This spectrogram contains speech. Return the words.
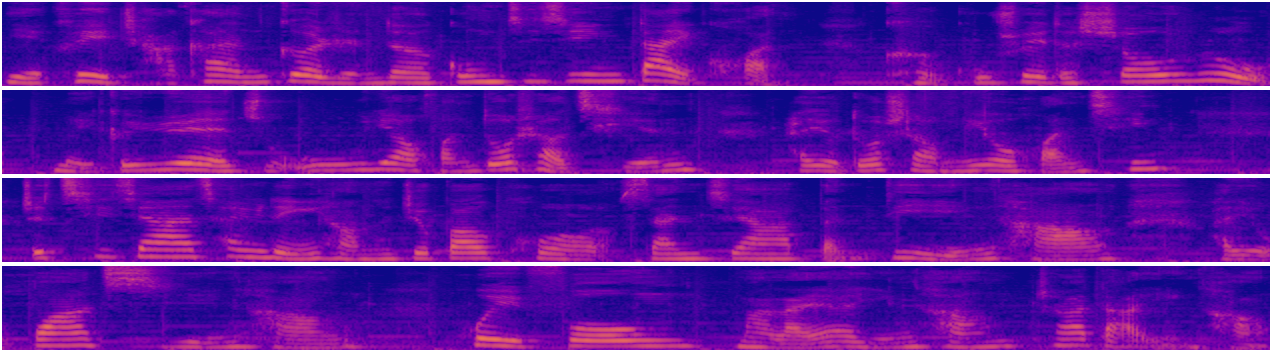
也可以查看个人的公积金贷款。可估税的收入，每个月祖屋要还多少钱，还有多少没有还清？这七家参与的银行呢，就包括三家本地银行，还有花旗银行、汇丰、马来亚银行、渣打银行。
